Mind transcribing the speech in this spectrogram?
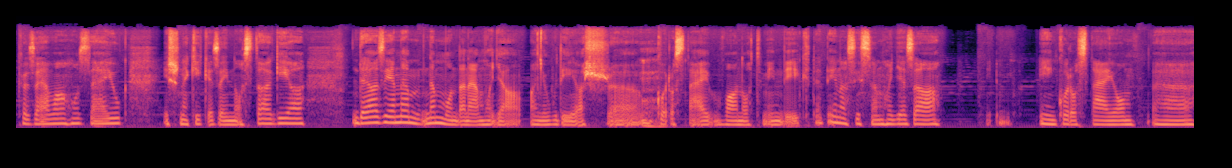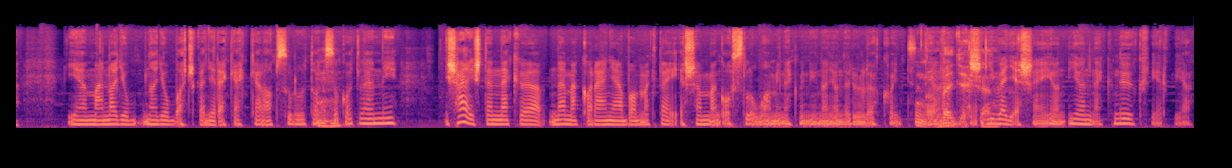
közel van hozzájuk, és nekik ez egy nosztalgia, de azért nem, nem mondanám, hogy a, a nyugdíjas uh-huh. korosztály van ott mindig. Tehát én azt hiszem, hogy ez a én korosztályom uh, ilyen már nagyobb, nagyobb bacska gyerekekkel abszolút ott uh-huh. szokott lenni, és hál' Istennek nemek arányában meg teljesen megoszló, aminek mindig nagyon örülök, hogy Na, vegyesen. vegyesen jön, jönnek nők, férfiak.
